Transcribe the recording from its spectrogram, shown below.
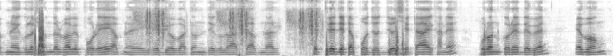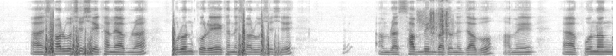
আপনি এগুলো সুন্দরভাবে পড়ে আপনার এই রেডিও বাটন যেগুলো আছে আপনার ক্ষেত্রে যেটা প্রযোজ্য সেটা এখানে পূরণ করে দেবেন এবং সর্বশেষে এখানে আমরা পূরণ করে এখানে সর্বশেষে আমরা সাবমিট বাটনে যাব। আমি পূর্ণাঙ্গ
